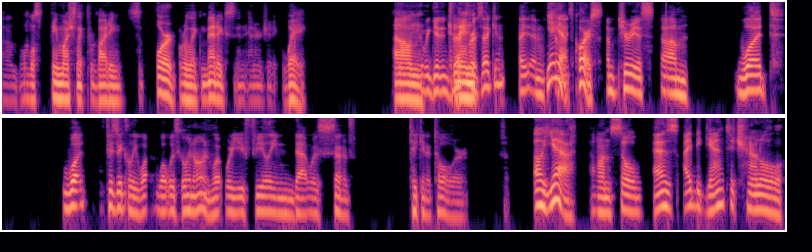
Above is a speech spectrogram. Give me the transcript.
um, almost pretty much like providing support or like medics in an energetic way. Um, Can we get into that then, for a second? I, am yeah, yeah, of course. I'm curious. Um, what, what physically what what was going on? What were you feeling that was sort of taking a toll or Oh yeah. Um, so as I began to channel,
